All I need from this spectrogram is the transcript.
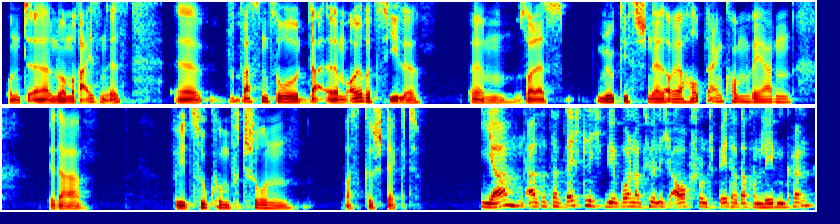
und äh, nur am Reisen ist. Äh, was sind so da, ähm, eure Ziele? Ähm, soll das möglichst schnell euer Haupteinkommen werden? Ihr da für die Zukunft schon was gesteckt? Ja, also tatsächlich, wir wollen natürlich auch schon später davon leben können.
